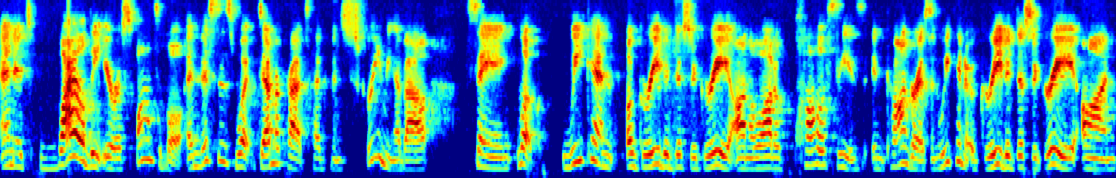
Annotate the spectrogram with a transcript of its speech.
And it's wildly irresponsible. And this is what Democrats have been screaming about, saying, look, we can agree to disagree on a lot of policies in Congress, and we can agree to disagree on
